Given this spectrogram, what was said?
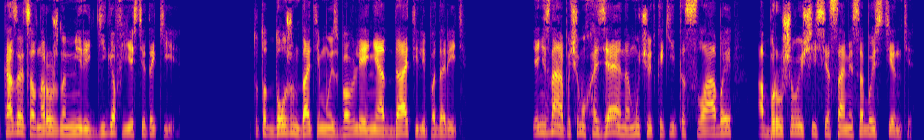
Оказывается, в наружном мире гигов есть и такие. Кто-то должен дать ему избавление, отдать или подарить. Я не знаю, почему хозяина мучают какие-то слабые, обрушивающиеся сами собой стенки.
